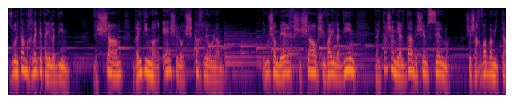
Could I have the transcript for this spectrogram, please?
זו הייתה מחלקת הילדים, ושם ראיתי מראה שלא אשכח לעולם. היו שם בערך שישה או שבעה ילדים, והייתה שם ילדה בשם סלמה, ששכבה במיטה.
